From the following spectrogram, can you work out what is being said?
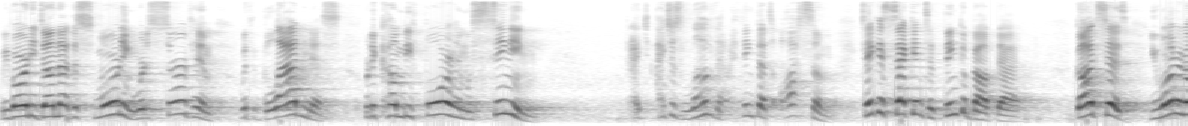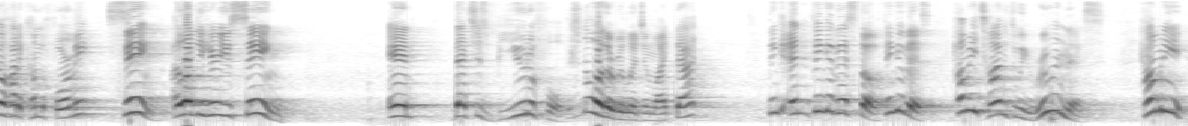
We've already done that this morning. We're to serve him with gladness, we're to come before him with singing. I, I just love that. I think that's awesome. Take a second to think about that. God says, You want to know how to come before me? Sing. I love to hear you sing. And that's just beautiful. There's no other religion like that. Think, and think of this, though. Think of this. How many times do we ruin this? How many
